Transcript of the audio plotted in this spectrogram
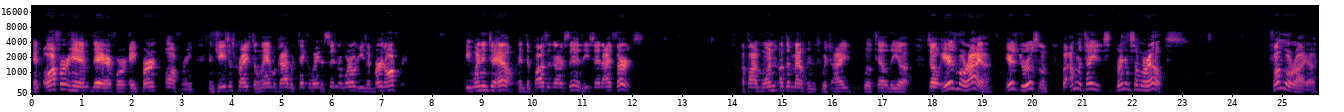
and offer him there for a burnt offering. And Jesus Christ, the Lamb of God, would take away the sin of the world. He's a burnt offering. He went into hell and deposited our sins. He said, I thirst upon one of the mountains which I will tell thee of. So here's Moriah, here's Jerusalem, but I'm going to tell you, bring them somewhere else. From Moriah,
